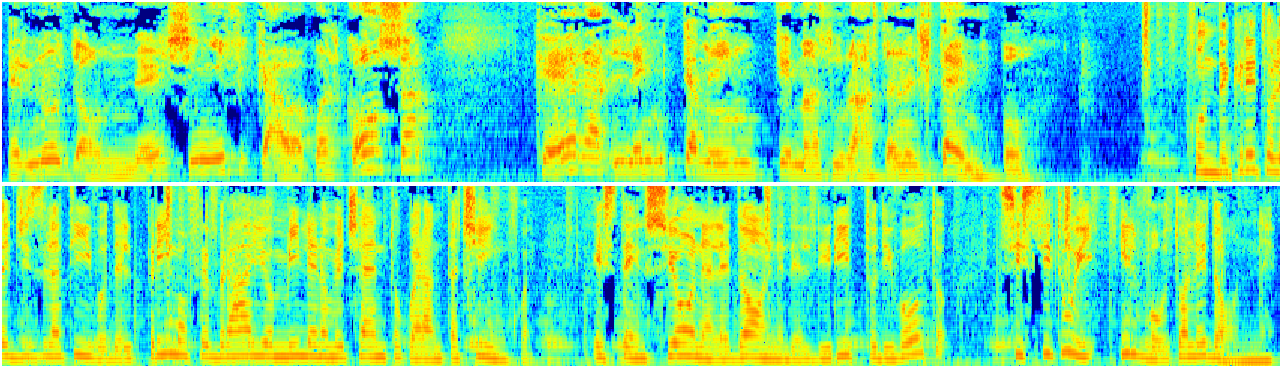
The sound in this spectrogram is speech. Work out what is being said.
per noi donne significava qualcosa che era lentamente maturata nel tempo. Con decreto legislativo del 1 febbraio 1945, estensione alle donne del diritto di voto, si istituì il voto alle donne.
